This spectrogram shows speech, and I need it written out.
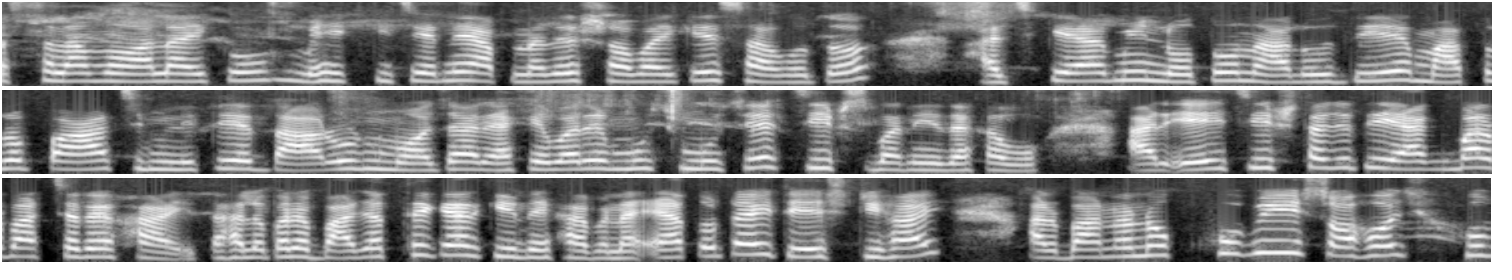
আসসালামু আলাইকুম, মেহেক কিচেনে আপনাদের সবাইকে স্বাগত। আজকে আমি নতুন আলু দিয়ে মাত্র পাঁচ মিনিটে দারুণ মজার, একেবারে মুচমুচে চিপস বানিয়ে দেখাবো। আর এই চিপসটা যদি একবার বাচ্চারা খায়, তাহলে পরে বাজার থেকে আর কিনে খাবে না। এতটাই টেস্টি হয় আর বানানো খুবই সহজ, খুব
